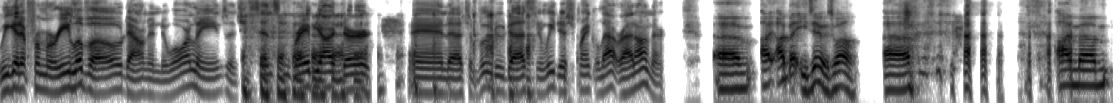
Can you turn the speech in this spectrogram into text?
we get it from Marie Laveau down in New Orleans, and she sends some graveyard dirt and uh, some voodoo dust, and we just sprinkle that right on there. Um, I, I, bet you do as well. Uh, I'm, um,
